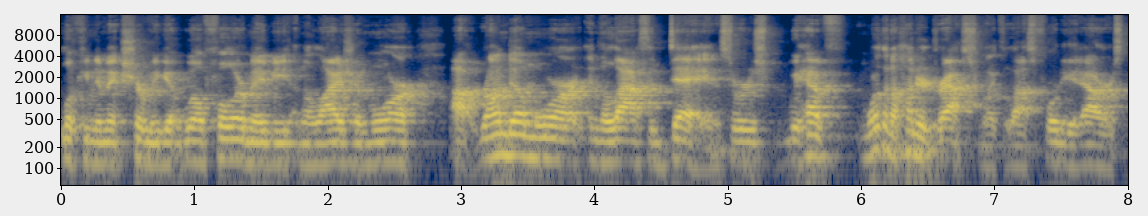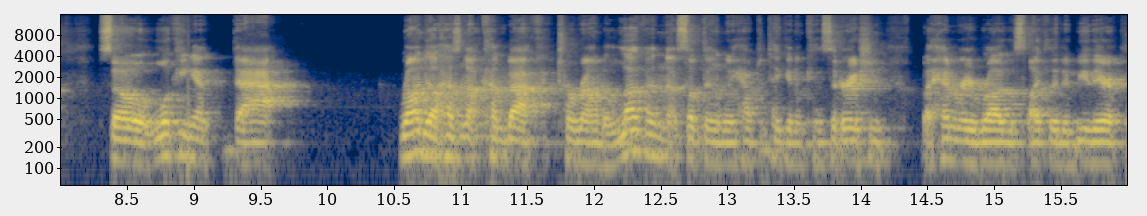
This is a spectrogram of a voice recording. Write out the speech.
looking to make sure we get Will Fuller, maybe an Elijah Moore, uh, Rondale Moore in the last day. And so we're just, we have more than 100 drafts from like the last 48 hours. So looking at that, Rondale has not come back to round 11. That's something we have to take into consideration. But Henry Rugg is likely to be there.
